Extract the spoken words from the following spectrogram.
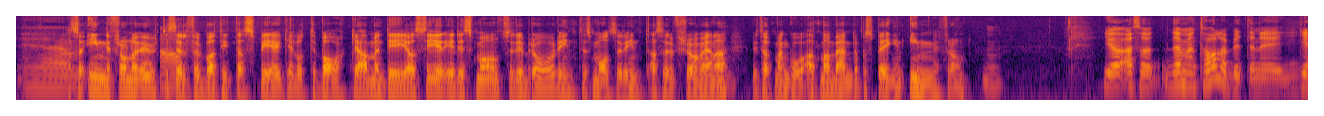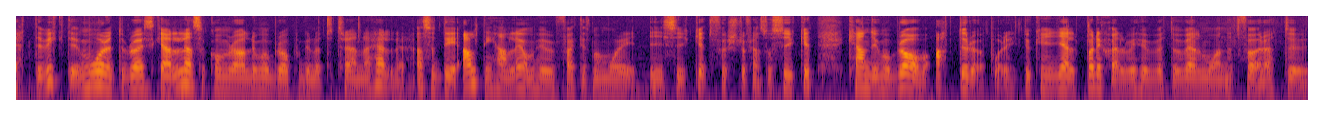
Um, alltså inifrån och ut ja. istället för att bara titta spegel och tillbaka. Men det jag ser, är det smalt så är det bra och det är inte smalt så är det inte. Alltså du förstår vad jag menar? Mm. Utan att man, går, att man vänder på spegeln inifrån. Mm. Ja, alltså den mentala biten är jätteviktig. Mår du inte bra i skallen så kommer du aldrig må bra på grund av att du tränar heller. Alltså det, allting handlar ju om hur faktiskt man mår i, i psyket först och främst. Och psyket kan du må bra av att du rör på dig. Du kan ju hjälpa dig själv i huvudet och välmåendet för att du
